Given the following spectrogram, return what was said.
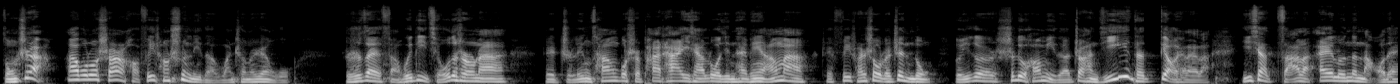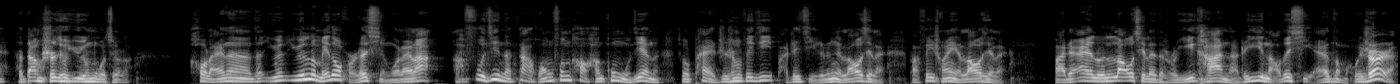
总之啊，阿波罗十二号非常顺利的完成了任务。只是在返回地球的时候呢，这指令舱不是啪嚓一下落进太平洋吗？这飞船受了震动，有一个十六毫米的照相机它掉下来了，一下砸了艾伦的脑袋，他当时就晕过去了。后来呢，他晕晕了没多会儿，他醒过来了啊。附近的大黄蜂号航空母舰呢，就派直升飞机把这几个人给捞起来，把飞船也捞起来。把这艾伦捞起来的时候，一看呢，这一脑袋血，怎么回事啊？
